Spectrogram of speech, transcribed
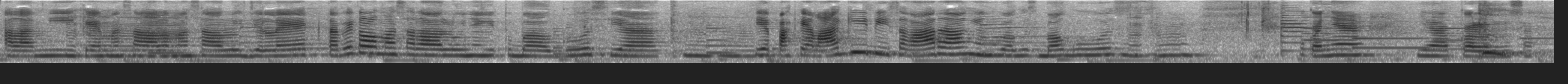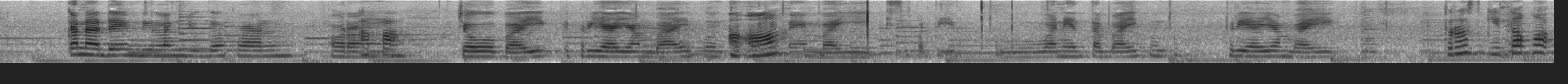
alami kayak masa lalu masa lalu jelek. Tapi kalau masa lalunya itu bagus ya, Mm-mm. ya pakai lagi di sekarang yang bagus-bagus. Mm-mm. pokoknya ya kalau misal kan ada yang bilang juga kan orang Apa? cowok baik pria yang baik untuk Uh-uh. wanita yang baik seperti itu wanita baik untuk pria yang baik Terus kita kok,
